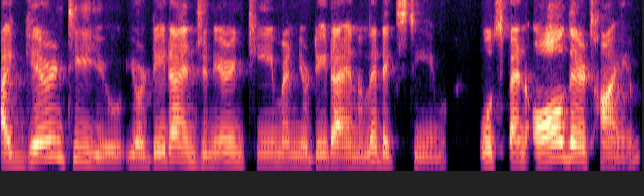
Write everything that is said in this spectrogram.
I guarantee you, your data engineering team and your data analytics team will spend all their time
